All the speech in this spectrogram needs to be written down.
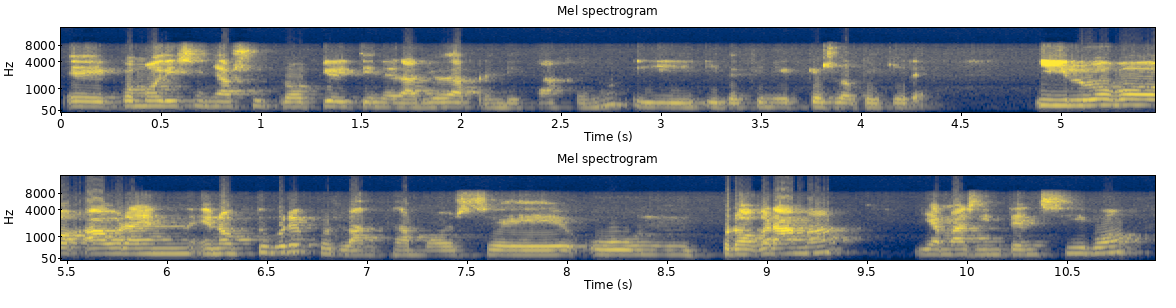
eh, cómo diseñar su propio itinerario de aprendizaje y, definir qué es lo que quiere. Y luego, ahora en, octubre, pues lanzamos eh, un programa ya más intensivo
